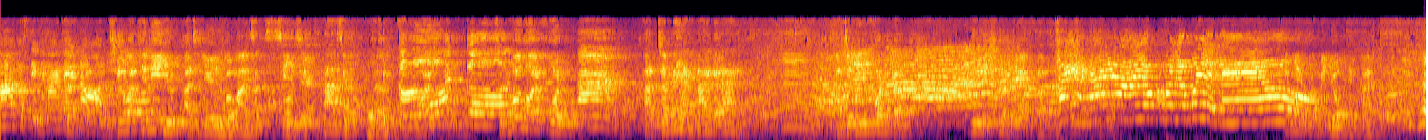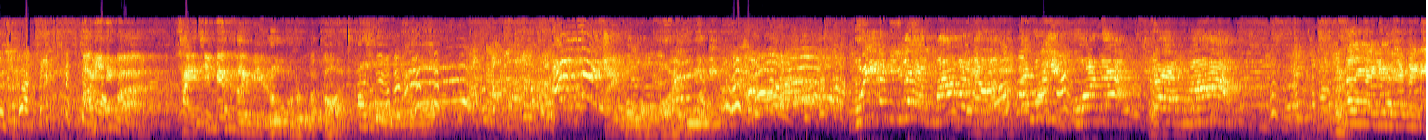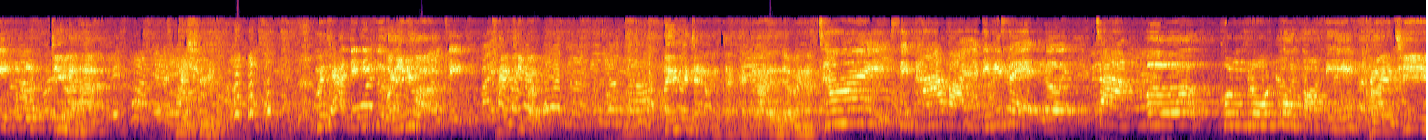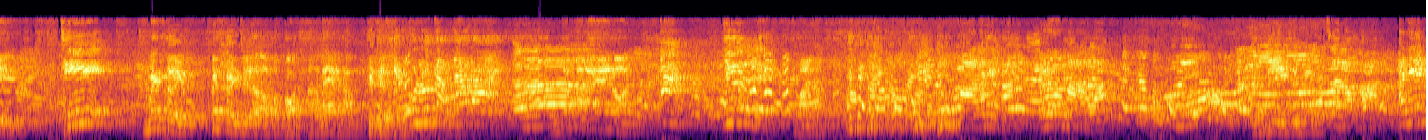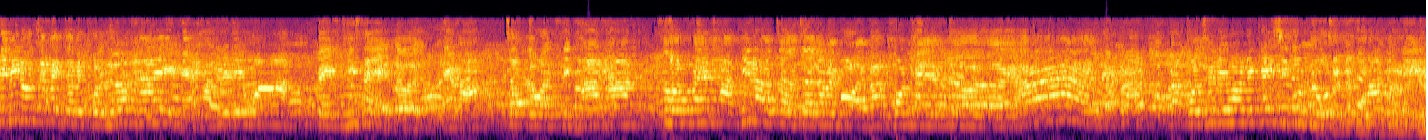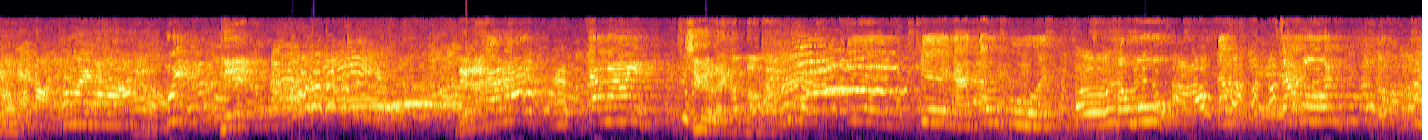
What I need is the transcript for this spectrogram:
มากกว่า 15 แน่นอนผมเชื่อว่าที่นี่อยู่อาจจะยืนอยู่ประมาณสัก 40 50 60เกินร้อยคนเกินสมมติว่าร้อยคนอ่าอาจจะไม่อยากได้ก็ได้ อาจจะมีคนแบบ อยู่เฉยๆอะแบบใครอยากได้นะยกคนยกไม่เหลือแล้วก็มีคนไม่ยกเห็นไหมเอางี้ดีกว่า ใครรที่ไม่เคยมีรูปของรุ้มาก่อน โอ้โหใครโกหกขอให้พูดอุ้ยอันนี้แรงมากเลยนะไอ้ผู้หญิงอ้วนเนี่ยแรงมาก อะไรไงดีอะไรไงดีคุณรุตจริงเหรอฮะ ไม่เชื่อไม่ใช่อันนี้นี่คือเอางี้ดีกว่า จริงใครที่แบบนี่คือแจกอะไรแจกใครก็ได้เลยใช่ไหมฮะ ใช่ 15ใบอันนี้พิเศษเลย จากมือ คุณรุตเลยตอนนี้ ใครที่ที่ไม่เคยไม่เคยเจอเรามาก่อนครั้งแรกครับคือจะเคย คุณรู้จักหน้าได้ เออ ผมจำไม่ได้แน่นอน อะ ยื่นเลย มั้ง มาแล้วเห็นไหมเริ่มมาแล้ว เป็นดีใช่ไหม จะลำบากอันนี้อันนี้พี่รุ้จะเป็นจะเป็นคนเลือกให้นะคะเรียกได้ว่าเป็นพิเศษเลยนะคะจำนวน 15 ท่าน ส่วนแฟนคลับที่เราเจอเจอกันบ่อยๆบางคนใครยังเจอเลยอ่านะคะบางคนช่วยได้ว่าได้ใกล้ชิดคุณรุ้มากกว่านี้แน่นอนทำไมล่ะคะอุ้ย นี่ เดี๋ยวนะ เดี๋ยวนะยังไง ชื่ออะไรครับน้องครับ ชื่อน้องต้นคูณ เต้าหู้เจ้าคุณ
